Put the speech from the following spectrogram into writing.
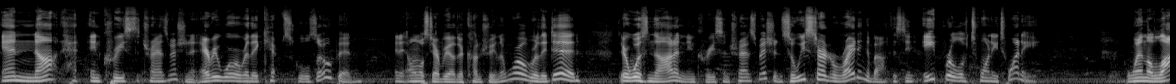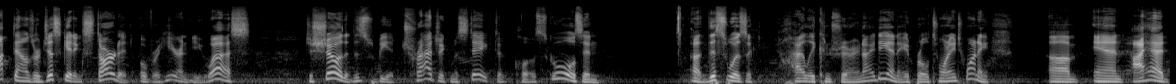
and not increase the transmission. And everywhere where they kept schools open, and almost every other country in the world where they did, there was not an increase in transmission. So we started writing about this in April of 2020 when the lockdowns were just getting started over here in the US to show that this would be a tragic mistake to close schools. And uh, this was a highly contrarian idea in April 2020. Um, and I had,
